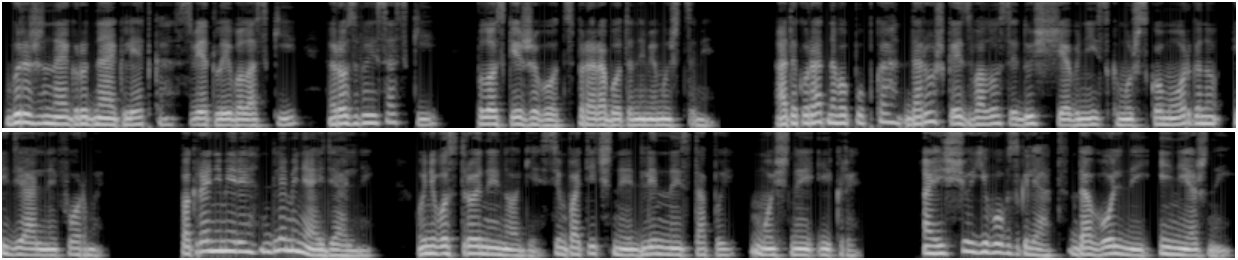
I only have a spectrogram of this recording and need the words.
выраженная грудная клетка, светлые волоски, розовые соски, плоский живот с проработанными мышцами. От аккуратного пупка дорожка из волос, идущая вниз к мужскому органу идеальной формы. По крайней мере, для меня идеальный. У него стройные ноги, симпатичные длинные стопы, мощные икры. А еще его взгляд, довольный и нежный.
